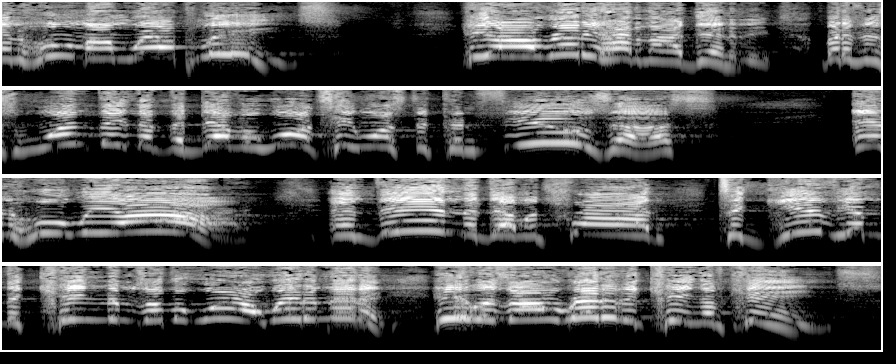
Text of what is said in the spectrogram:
in whom I'm well pleased. He already had an identity. But if it's one thing that the devil wants, he wants to confuse us in who we are. And then the devil tried to give him the kingdoms of the world. Wait a minute. He was already the king of kings.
